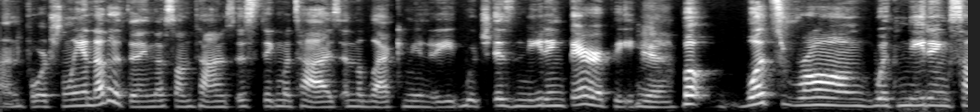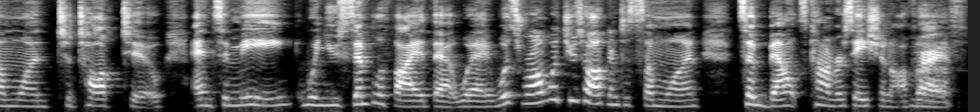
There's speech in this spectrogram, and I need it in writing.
unfortunately another thing that sometimes is stigmatized in the black community, which is needing therapy. Yeah. But what's wrong with needing someone to talk to? And to me, when you simplify it that way, what's wrong with you talking to someone to bounce conversation off Right. of?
